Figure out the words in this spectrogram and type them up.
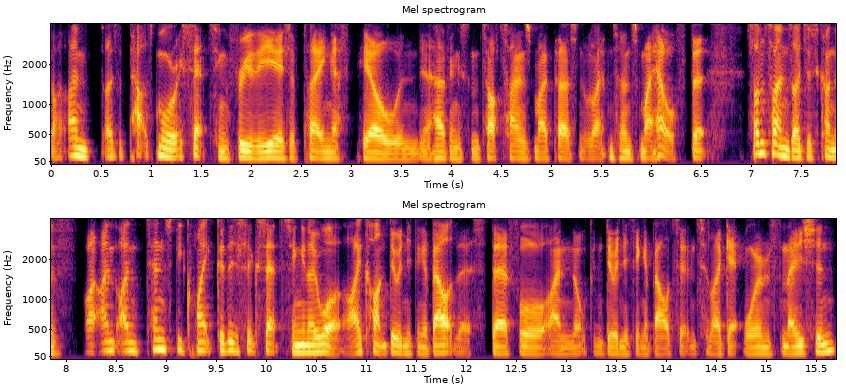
I'm I was perhaps more accepting through the years of playing FPL and you know, having some tough times in my personal life in terms of my health. But sometimes I just kind of I, I'm I tend to be quite good at just accepting. You know what? I can't do anything about this, therefore I'm not going to do anything about it until I get more information.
